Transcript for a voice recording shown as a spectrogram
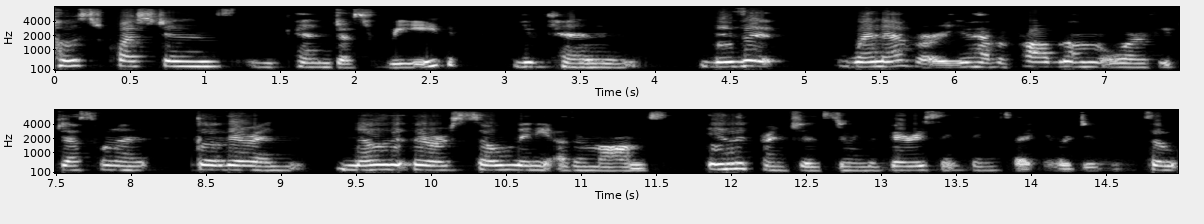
post questions, you can just read, you can visit whenever you have a problem, or if you just want to go there and know that there are so many other moms in the trenches doing the very same things that you are doing. So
